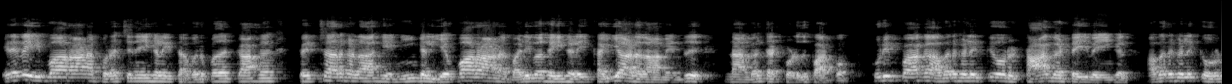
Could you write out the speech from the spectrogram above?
எனவே இவ்வாறான பிரச்சனைகளை தவிர்ப்பதற்காக பெற்றார்களாகிய நீங்கள் எவ்வாறான வழிவகைகளை கையாளலாம் என்று நாங்கள் தற்பொழுது பார்ப்போம். குறிப்பாக அவர்களுக்கு ஒரு டார்கெட்டை வையுங்கள். அவர்களுக்கு ஒரு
